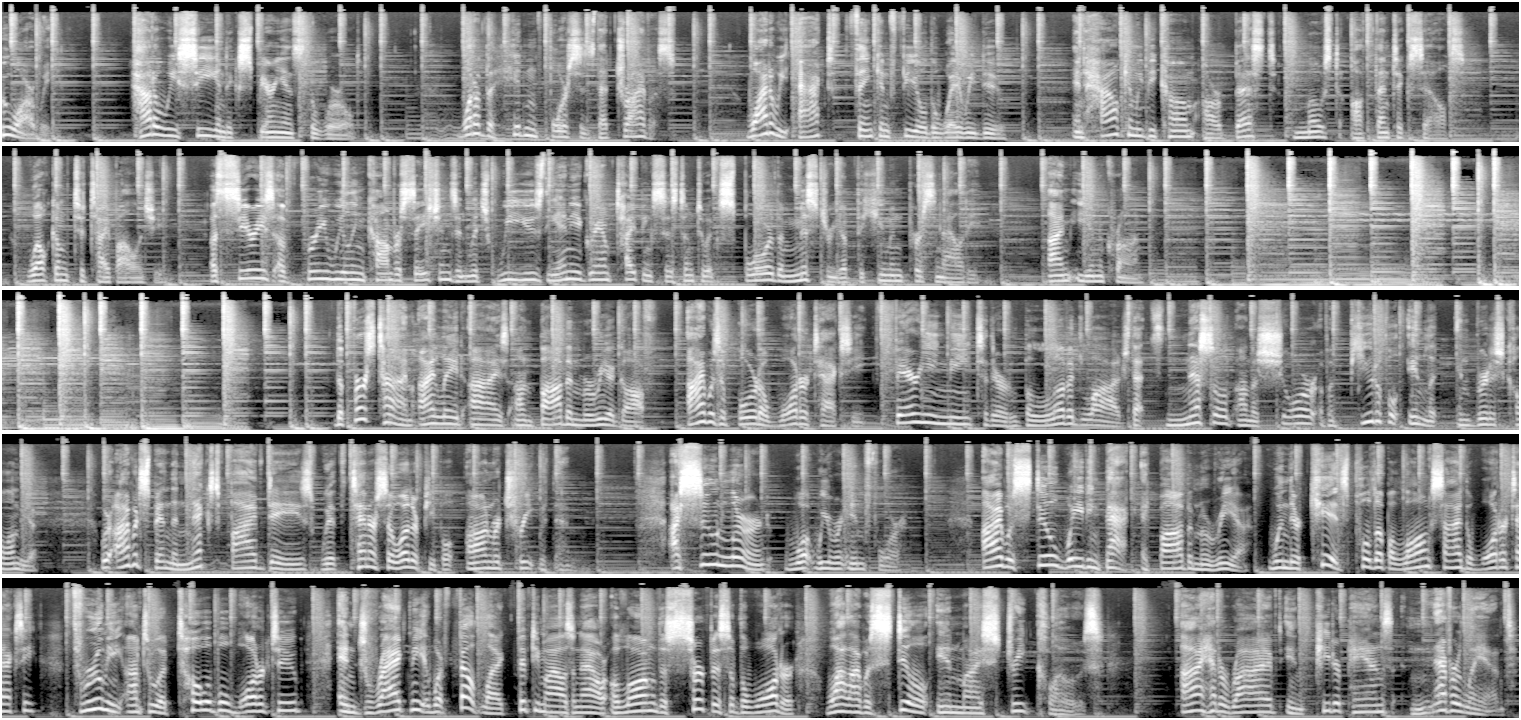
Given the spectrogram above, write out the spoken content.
Who are we? How do we see and experience the world? What are the hidden forces that drive us? Why do we act, think, and feel the way we do? And how can we become our best, most authentic selves? Welcome to Typology, a series of freewheeling conversations in which we use the Enneagram typing system to explore the mystery of the human personality. I'm Ian Cron. The first time I laid eyes on Bob and Maria Goff, I was aboard a water taxi ferrying me to their beloved lodge that's nestled on the shore of a beautiful inlet in British Columbia, where I would spend the next five days with 10 or so other people on retreat with them. I soon learned what we were in for. I was still waving back at Bob and Maria when their kids pulled up alongside the water taxi, threw me onto a towable water tube, and dragged me at what felt like 50 miles an hour along the surface of the water while I was still in my street clothes. I had arrived in Peter Pan's Neverland,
